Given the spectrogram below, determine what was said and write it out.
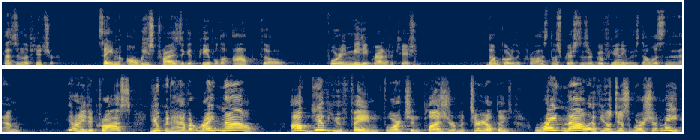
That's in the future. Satan always tries to get people to opt, though, for immediate gratification. Don't go to the cross. Those Christians are goofy, anyways. Don't listen to them. You don't need a cross. You can have it right now. I'll give you fame, fortune, pleasure, material things right now if you'll just worship me,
